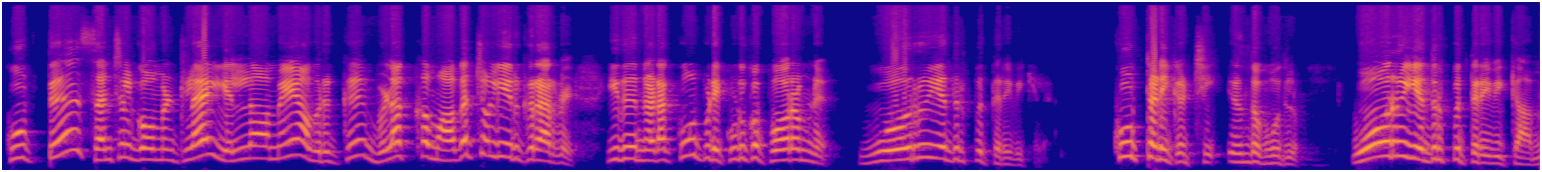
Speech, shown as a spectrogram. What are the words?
கூப்பிட்டு சென்ட்ரல் கவர்மெண்ட்ல எல்லாமே அவருக்கு விளக்கமாக சொல்லி இருக்கிறார்கள் இது நடக்கும் இப்படி கொடுக்க போறோம்னு ஒரு எதிர்ப்பு தெரிவிக்கல. கூட்டணி கட்சி இருந்த போதிலும் ஒரு எதிர்ப்பு தெரிவிக்காம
